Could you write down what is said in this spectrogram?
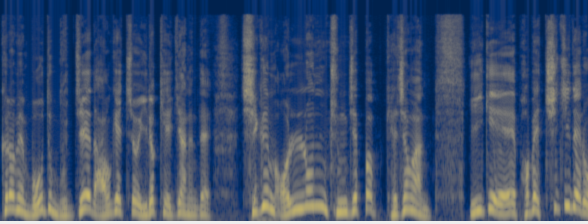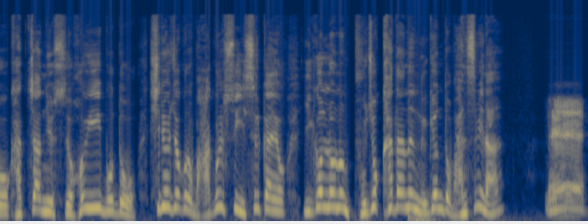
그러면 모두 무죄 나오겠죠. 이렇게 얘기하는데 지금 언론중재법 개정안 이게 법의 취지대로 가짜 뉴스, 허위 보도 실효적으로 막을 수 있을까요? 이걸로는 부족하다는 의견도 많습니다. 네,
